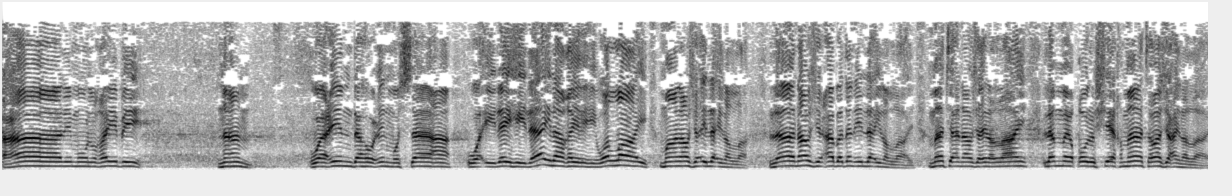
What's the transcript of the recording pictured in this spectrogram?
عالم الغيب نعم وعنده علم الساعة وإليه لا إلى غيره. والله ما نرجع إلا إلى الله. لا نرجع أبدا إلا إلى الله. متى نرجع إلى الله؟ لما يقول الشيخ مات رجع إلى الله.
